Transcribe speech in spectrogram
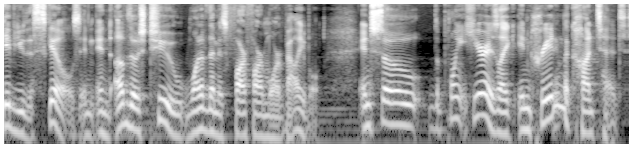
give you the skills. And, and of those two, one of them is far, far more valuable. And so the point here is like in creating the content,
